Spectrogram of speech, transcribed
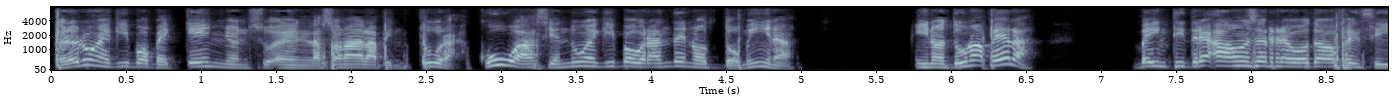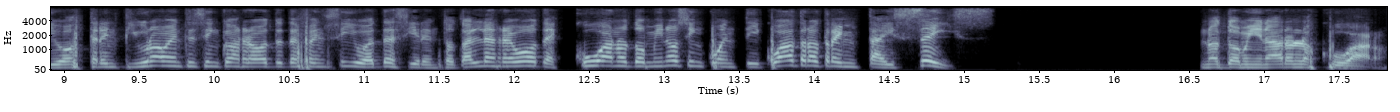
pero era un equipo pequeño en, la zona de la pintura. Cuba, siendo un equipo grande, nos domina y nos da una pela. 23 a 11 rebotes ofensivos, 31 a 25 rebotes defensivos, es decir, en total de rebotes, Cuba nos dominó 54 a 36. Nos dominaron los cubanos.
